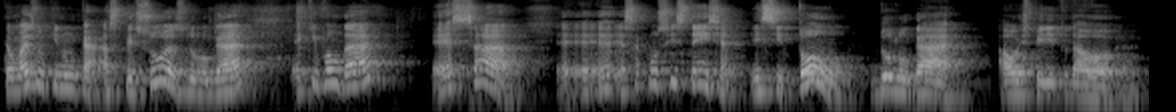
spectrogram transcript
então, mais do que nunca, as pessoas do lugar é que vão dar essa é, é, essa consistência, esse tom do lugar ao espírito da obra.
